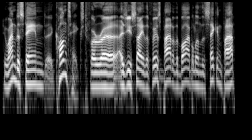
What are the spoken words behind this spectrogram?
to understand uh, context for, uh, as you say, the first part of the Bible and the second part.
